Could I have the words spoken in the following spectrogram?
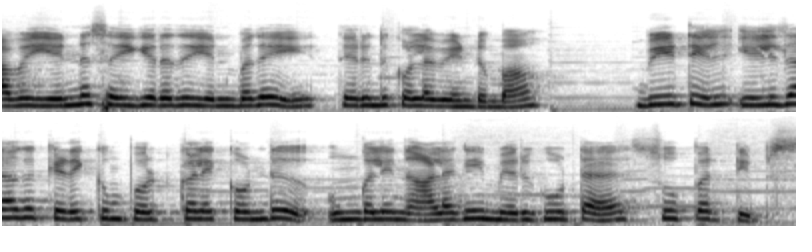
அவை என்ன செய்கிறது என்பதை தெரிந்து கொள்ள வேண்டுமா? வீட்டில் எளிதாக கிடைக்கும் பொருட்களை கொண்டு உங்களின் அழகை மெருகூட்ட சூப்பர் டிப்ஸ்.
